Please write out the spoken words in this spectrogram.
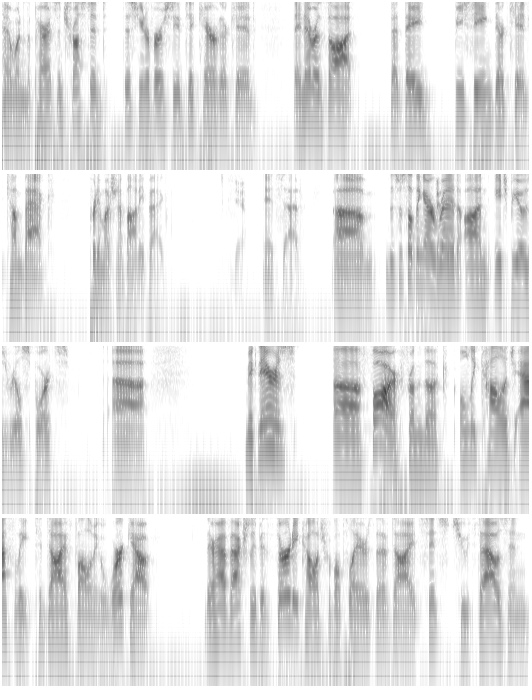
And when the parents entrusted this university to take care of their kid, they never thought that they'd be seeing their kid come back pretty much in a body bag. Yeah. It's sad. Um, this was something I read on HBO's Real Sports. Uh, McNair is uh, far from the only college athlete to die following a workout. There have actually been 30 college football players that have died since 2000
